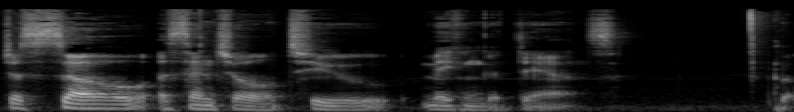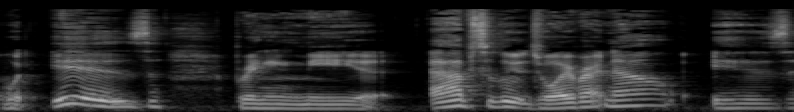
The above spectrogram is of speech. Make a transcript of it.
just so essential to making good dance. But what is bringing me absolute joy right now is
